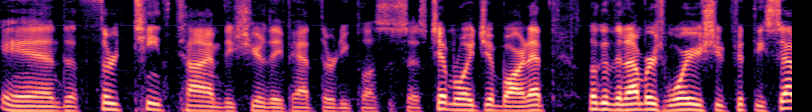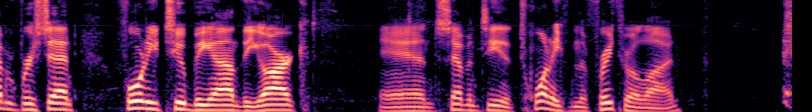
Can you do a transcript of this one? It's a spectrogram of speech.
And the 13th time this year they've had 30 plus assists. Tim Roye, Jim Barnett. Look at the numbers. Warriors shoot 57%, 42 beyond the arc, and 17 to 20 from the free throw line.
